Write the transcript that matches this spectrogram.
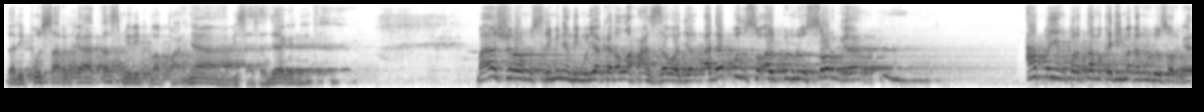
Dari pusar ke atas mirip bapaknya, bisa saja kan itu. Ma'asyiral muslimin yang dimuliakan Allah Azza wa Jalla. Adapun soal penduduk sorga, apa yang pertama kali dimakan penduduk sorga?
